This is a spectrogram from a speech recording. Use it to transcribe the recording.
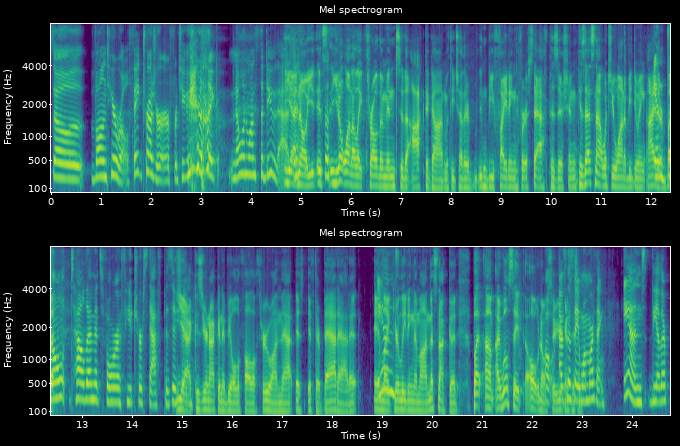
So, volunteer role, fake treasurer for two years. like, no one wants to do that. yeah, no, you, it's you don't want to like throw them into the octagon with each other and be fighting for a staff position because that's not what you want to be doing either. and but don't tell them it's for a future staff position. yeah, because you're not going to be able to follow through on that if, if they're bad at it and, like you're leading them on. That's not good. But um, I will say, oh no, Oh, so you're I was going to to say one more thing. And the other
